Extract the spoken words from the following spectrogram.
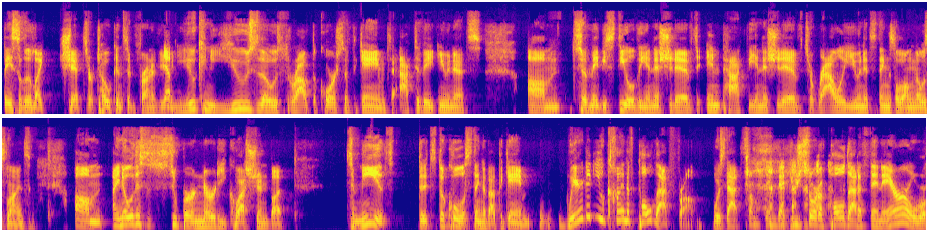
basically like chits or tokens in front of you, Yep. and you can use those throughout the course of the game to activate units, um, to maybe steal the initiative, to impact the initiative, to rally units, things along those lines. Um, I know this is a super nerdy question, but to me, it's it's the coolest thing about the game. Where did you kind of pull that from? Was that something that you sort of pulled out of thin air, or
